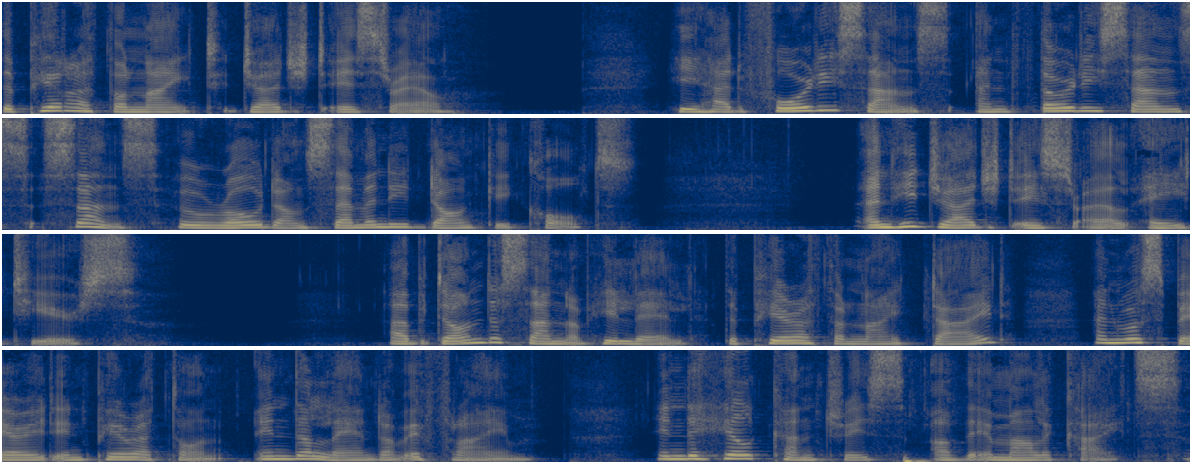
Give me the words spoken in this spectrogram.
the Pirathonite, judged Israel. He had forty sons and thirty sons' sons who rode on seventy donkey colts. And he judged Israel eight years. Abdon, the son of Hillel, the Pirathonite, died and was buried in Pirathon in the land of Ephraim, in the hill countries of the Amalekites.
